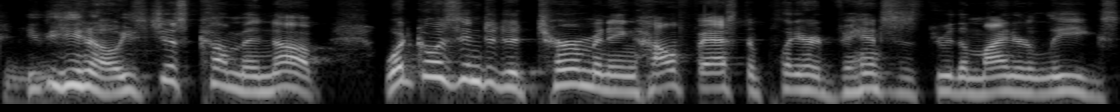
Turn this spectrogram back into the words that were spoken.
mm-hmm. you know, he's just coming up. What goes into determining how fast a player advances through the minor leagues,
